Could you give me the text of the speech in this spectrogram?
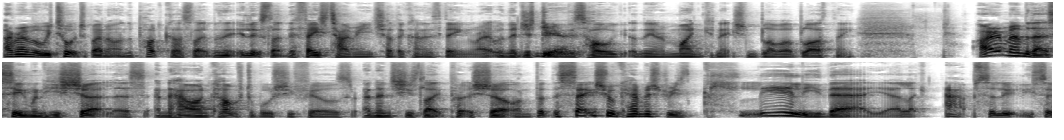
I remember we talked about it on the podcast, like when it looks like they're FaceTiming each other kind of thing, right? When they're just doing Yeah. this whole you know mind connection, blah blah blah thing. I remember that scene when he's shirtless and how uncomfortable she feels, and then she's like put a shirt on. But the sexual chemistry is clearly there, yeah, like absolutely. So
